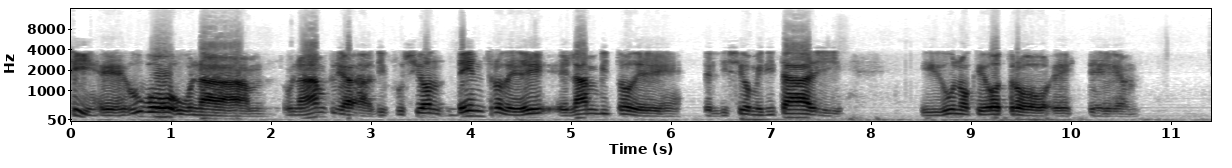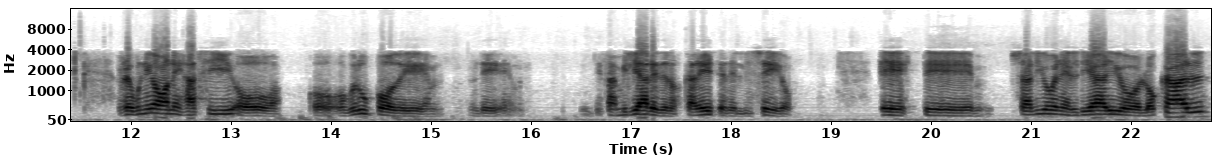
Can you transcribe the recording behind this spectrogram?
sí, eh, hubo una una amplia difusión dentro del el ámbito de, del liceo militar y, y uno que otro este, reuniones así o, grupo de, de, familiares de los cadetes del liceo. Este, salió en el diario local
